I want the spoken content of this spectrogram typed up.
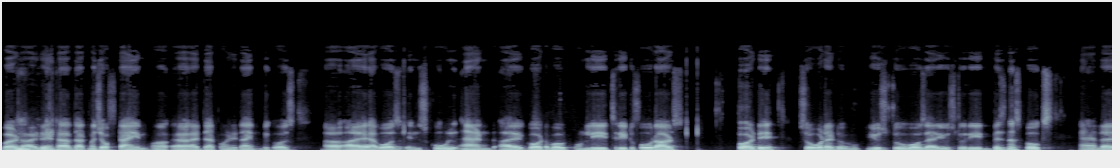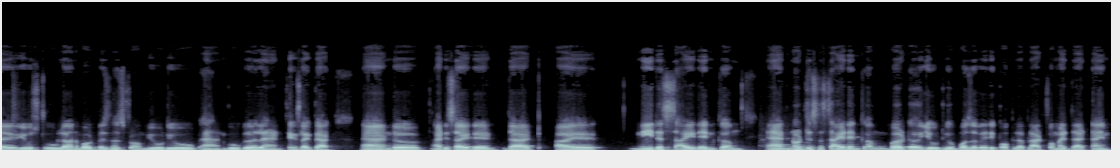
But I Mhm. didn't have that much of time uh, uh, at that point in time because uh, I was in school and I got about only three to four hours per day. So what I do used to was I used to read business books and I used to learn about business from YouTube and Google and things like that. And uh, I decided that I need a side income and not just a side income, but uh, YouTube was a very popular platform at that time.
